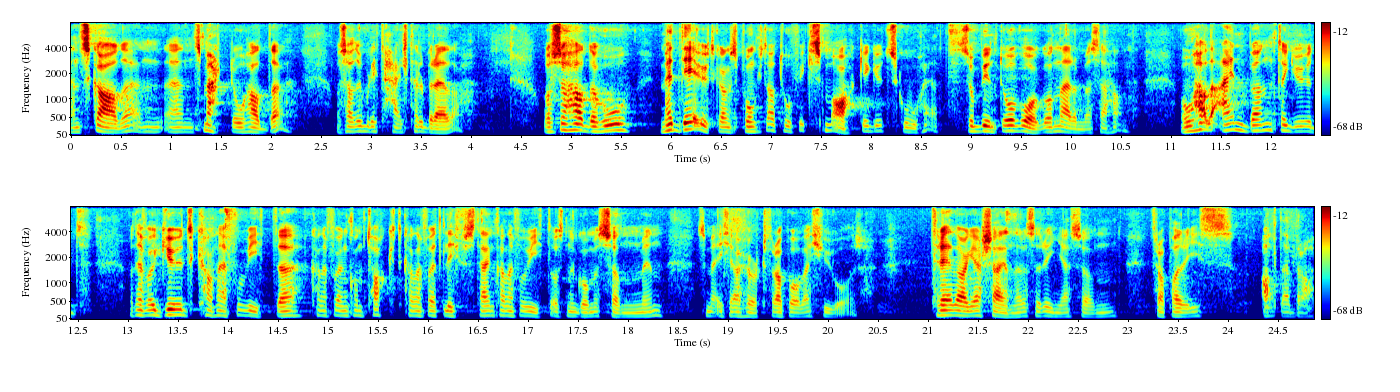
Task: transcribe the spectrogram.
en skade, en, en, smerte hun hadde. Og så hadde hun blitt helt helbreda. Og så hadde hun med det utgangspunktet at hun fikk smake Guds godhet, så begynte hun å våge å nærme seg han. Og Hun hadde én bønn til Gud. og det var Gud, kan jeg få vite, kan jeg få en kontakt, kan jeg få et livstegn, kan jeg få vite hvordan det går med sønnen min, som jeg ikke har hørt fra på over 20 år. Tre dager seinere ringer jeg sønnen fra Paris. Alt er bra.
